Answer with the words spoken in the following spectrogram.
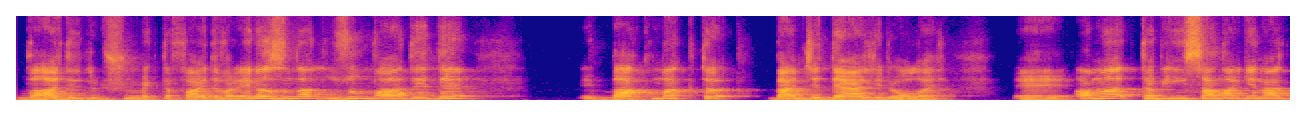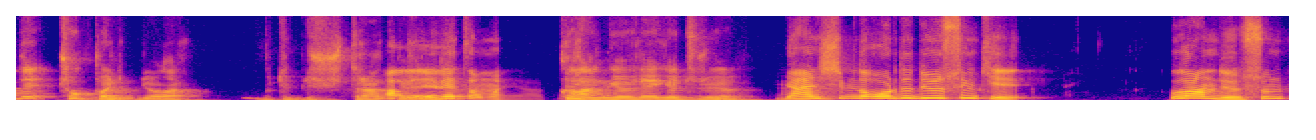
vadede düşünmekte fayda var. En azından uzun vadede e, bakmak da bence değerli bir olay. Ee, ama tabii insanlar genelde çok panikliyorlar bu tip düşüş trendlerinde. Abi evet ama ya. Kan gövdeye götürüyor. Yani. yani şimdi orada diyorsun ki ulan diyorsun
